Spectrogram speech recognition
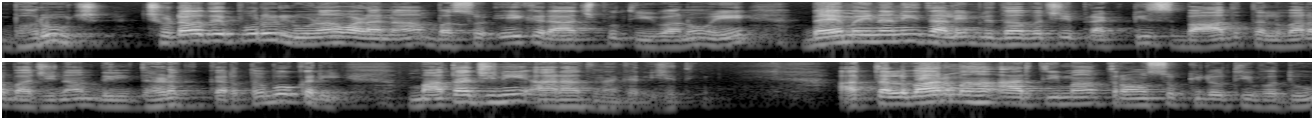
ભરૂચ, છોટાઉદેપુર, લુણાવાડાના બસો એક રાજપૂત યુવાનોએ બે મહિનાની તાલીમ લીધા પછી પ્રેક્ટિસ બાદ તલવારબાજીના દિલધડક કરતબો કરી માતાજીની આરાધના કરી હતી. આ તલવાર મહાઆરતીમાં ત્રણસો કિલોથી વધુ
